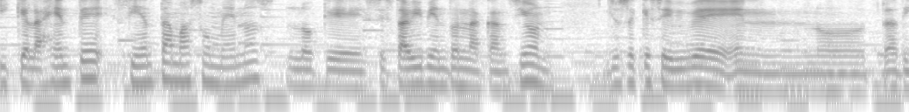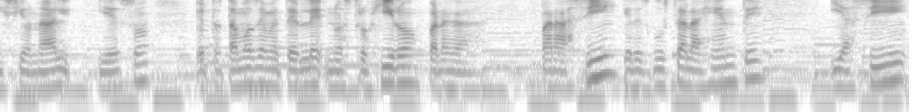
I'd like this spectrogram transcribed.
y que la gente sienta más o menos lo que se está viviendo en la canción. Yo sé que se vive en lo tradicional y eso, pero tratamos de meterle nuestro giro para, para así que les guste a la gente y así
